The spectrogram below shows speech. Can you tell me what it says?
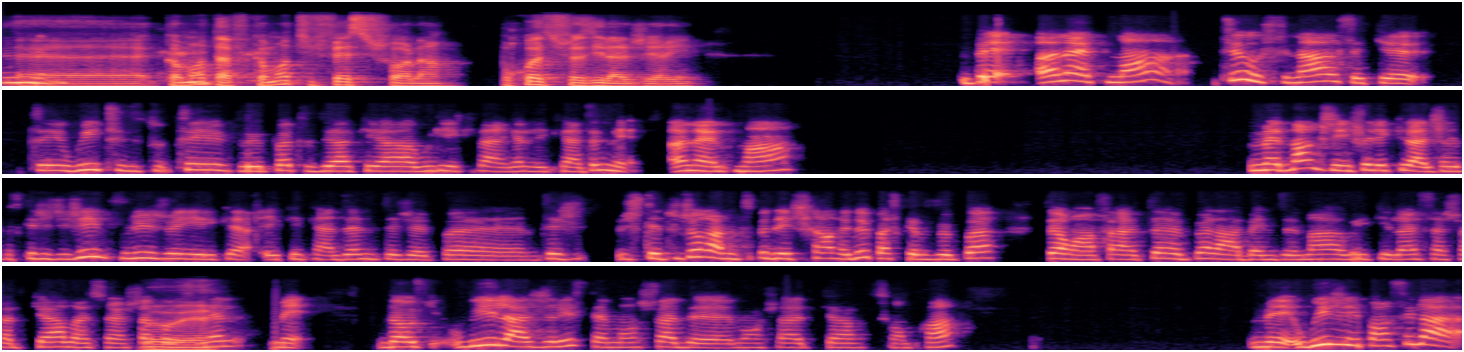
Mhm. Euh, comment, tu fais ce choix-là? Pourquoi tu choisis l'Algérie? Ben, honnêtement, tu sais, au final, c'est que, tu sais, oui, tu ne veux pas te dire, OK, ah oui, l'équipe algérienne, l'équipe canadienne, mais honnêtement, maintenant que j'ai fait l'équipe d'Algérie, parce que j'ai voulu jouer l'équipe canadienne, euh, j'étais toujours un petit peu déchirée entre les deux parce que je veux pas, tu sais, on va faire un peu à la Benzema, oui, qui l'un c'est un choix de cœur, l'un c'est un choix ouais. professionnel, mais donc, oui, l'Algérie, c'était mon choix de mon choix de cœur, tu comprends? Mais oui, j'ai pensé la-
